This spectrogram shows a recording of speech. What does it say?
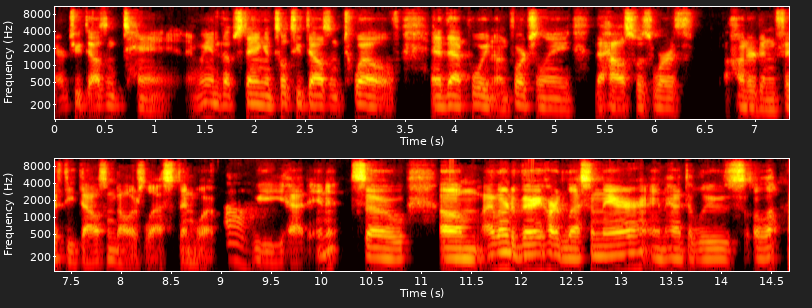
or 2010. And we ended up staying until 2012. And at that point, unfortunately, the house was worth $150,000 less than what oh. we had in it. So um, I learned a very hard lesson there and had to lose a lot,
